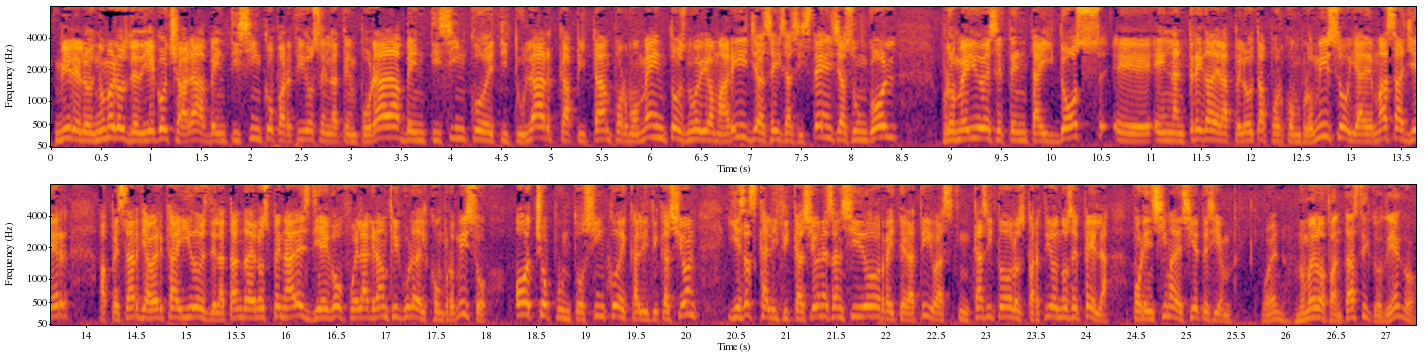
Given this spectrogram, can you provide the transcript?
Mire, los números de Diego Chará, 25 partidos en la temporada, 25 de titular, capitán por momentos, 9 amarillas, 6 asistencias, un gol, promedio de 72 eh, en la entrega de la pelota por compromiso y además ayer, a pesar de haber caído desde la tanda de los penales, Diego fue la gran figura del compromiso, 8.5 de calificación y esas calificaciones han sido reiterativas, en casi todos los partidos no se pela, por encima de 7 siempre. Bueno, número fantástico, Diego.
